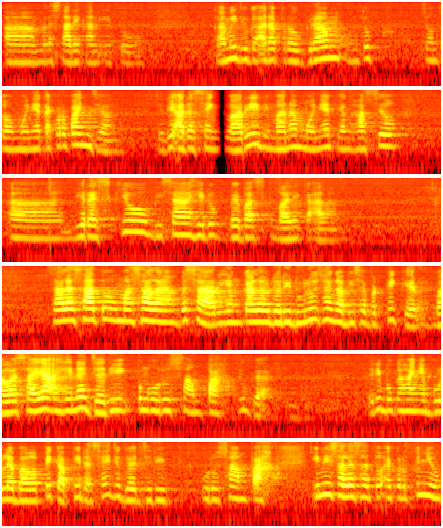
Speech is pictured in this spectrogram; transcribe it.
uh, melestarikan itu. Kami juga ada program untuk contoh monyet ekor panjang. Jadi ada sanctuary di mana monyet yang hasil uh, direscue bisa hidup bebas kembali ke alam salah satu masalah besar yang kalau dari dulu saya nggak bisa berpikir bahwa saya akhirnya jadi pengurus sampah juga. Jadi bukan hanya boleh bawa pickup, tidak, saya juga jadi urus sampah. Ini salah satu ekor penyu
